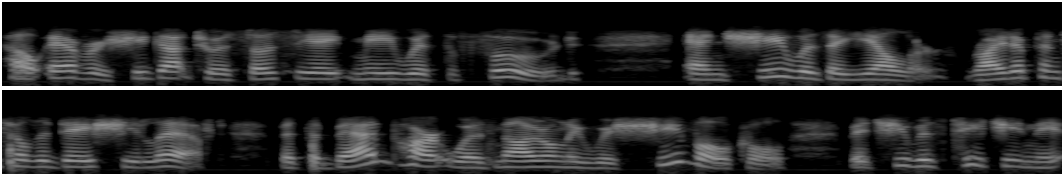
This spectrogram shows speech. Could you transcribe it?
However, she got to associate me with the food and she was a yeller right up until the day she left. But the bad part was not only was she vocal, but she was teaching the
